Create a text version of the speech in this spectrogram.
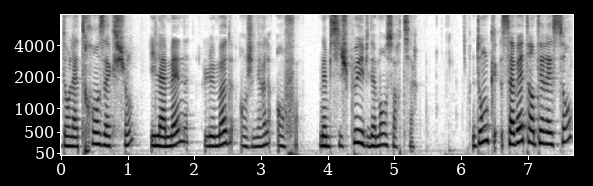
dans la transaction, il amène le mode en général enfant, même si je peux évidemment en sortir. Donc ça va être intéressant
